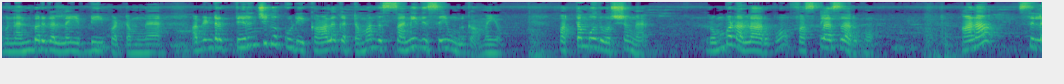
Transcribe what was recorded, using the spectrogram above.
உங்கள் நண்பர்கள்லாம் எப்படிப்பட்டவங்க? அப்படின்ற தெரிஞ்சுக்கக்கூடிய காலகட்டமாக அந்த சனி திசை உங்களுக்கு அமையும். பத்தொம்போது வருஷங்க. ரொம்ப நல்லா இருக்கும். ஃபஸ்ட் கிளாஸாக இருக்கும். ஆனால் சில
